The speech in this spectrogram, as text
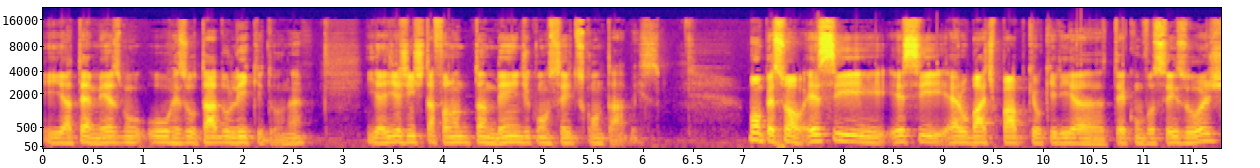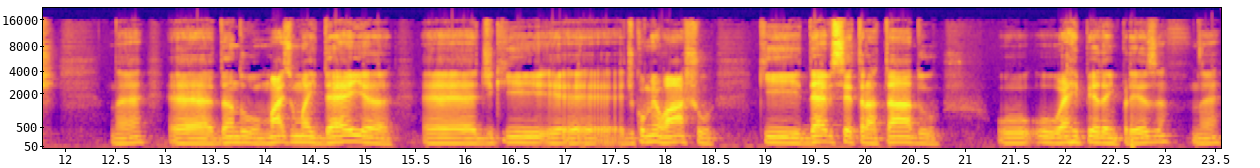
e até mesmo o resultado líquido, né? E aí a gente está falando também de conceitos contábeis. Bom, pessoal, esse, esse era o bate-papo que eu queria ter com vocês hoje, né? É, dando mais uma ideia é, de, que, é, de como eu acho que deve ser tratado o, o RP da empresa né,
